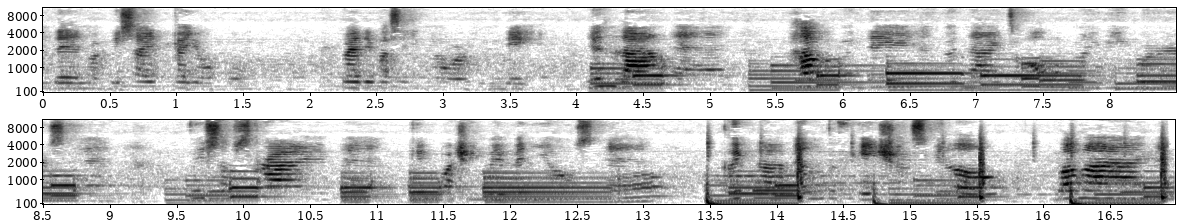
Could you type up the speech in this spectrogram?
and then mag-decide kayo kung pwede ba sa inyo or hindi. Yan lang and have a good day and good night to all of my viewers and please subscribe and keep watching my videos and click the bell notifications below. Bye-bye!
